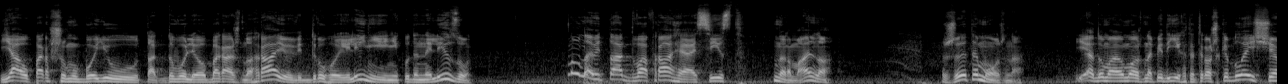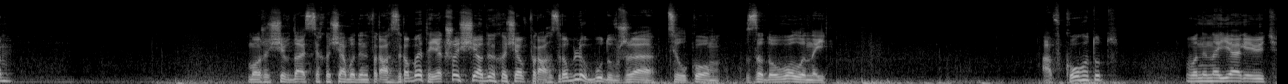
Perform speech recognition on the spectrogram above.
Я у першому бою так доволі обережно граю, від другої лінії нікуди не лізу. Ну, навіть так, два фраги, асіст. Нормально. Жити можна. Я думаю, можна під'їхати трошки ближче. Може, ще вдасться хоча б один фраг зробити. Якщо ще один хоча б фраг зроблю, буду вже цілком задоволений. А в кого тут вони наярюють?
